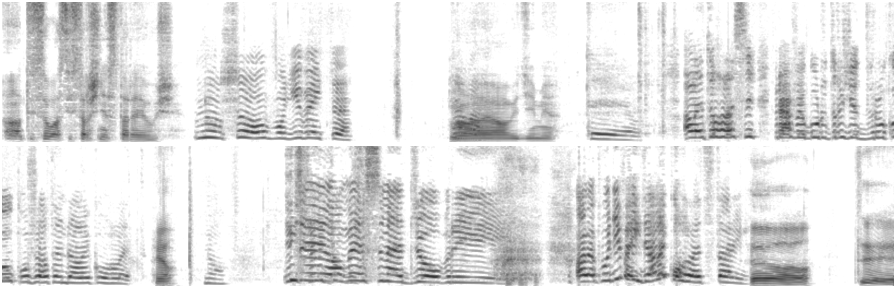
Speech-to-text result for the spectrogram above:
A ty jsou asi strašně staré už. No jsou, podívejte. No jo, vidím je. Ty jo. Ale tohle si právě budu držet v rukou pořád ten dalekohled. Jo? No. Když Ty jo, my jsme dobrý. Ale podívej, dalekohled starý. Jo. Ty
